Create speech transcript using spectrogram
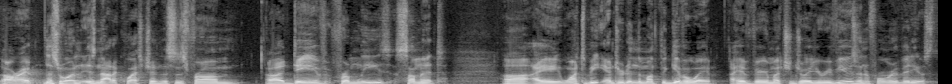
All right, this one is not a question. This is from uh, Dave from Lee's Summit. Uh, I want to be entered in the monthly giveaway. I have very much enjoyed your reviews and informative videos.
